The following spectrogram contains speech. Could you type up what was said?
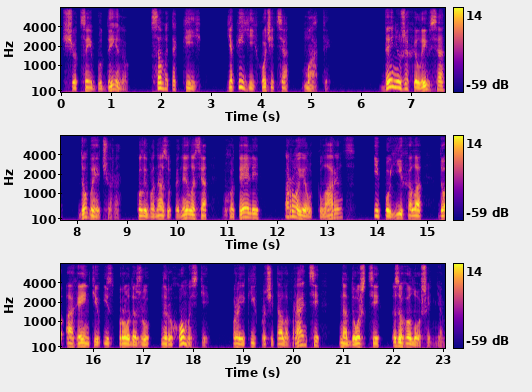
що цей будинок саме такий, який їй хочеться мати. День уже хилився до вечора, коли вона зупинилася в готелі Royal Clarence і поїхала до агентів із продажу нерухомості, про яких прочитала вранці на дошці з оголошенням.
